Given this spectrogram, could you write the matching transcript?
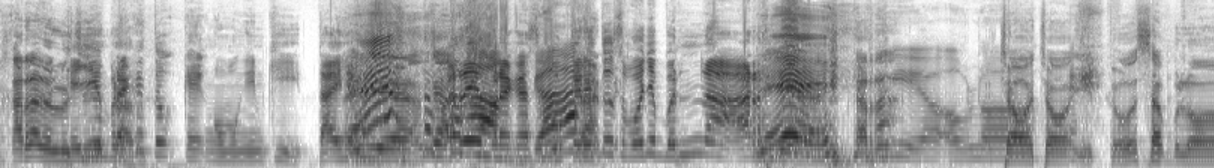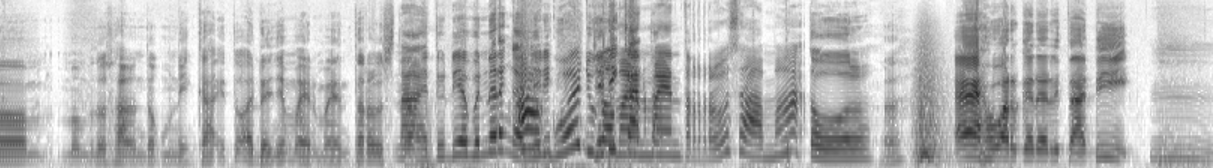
karena ada lucu Kayaknya mereka tuh kayak ngomongin kita ya. Iya, enggak. Karena yang mereka sebutkan itu semuanya benar. Iya, karena Iya Allah. cowok-cowok itu sebelum memutuskan untuk menikah itu adanya main-main terus. Nah, Tar. itu dia bener nggak? Ah, jadi gue juga main-main terus sama. betul. Hah? Eh, warga dari tadi. Hmm.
